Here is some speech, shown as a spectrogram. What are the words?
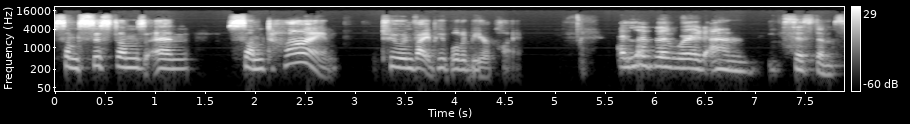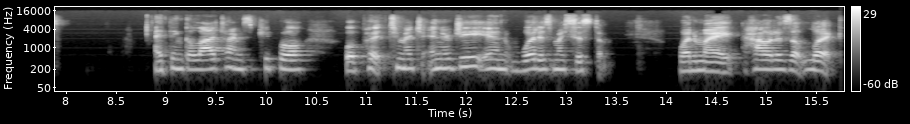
some systems and some time to invite people to be your client. I love the word um, systems. I think a lot of times people will put too much energy in what is my system? What am I, how does it look?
